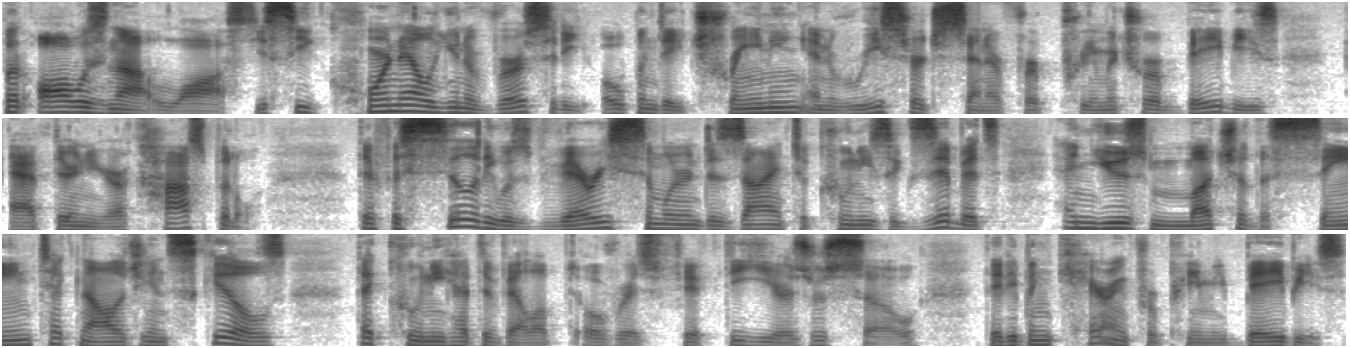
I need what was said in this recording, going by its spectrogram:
But all was not lost. You see, Cornell University opened a training and research center for premature babies at their New York hospital. Their facility was very similar in design to Cooney's exhibits and used much of the same technology and skills that Cooney had developed over his 50 years or so that he'd been caring for preemie babies.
